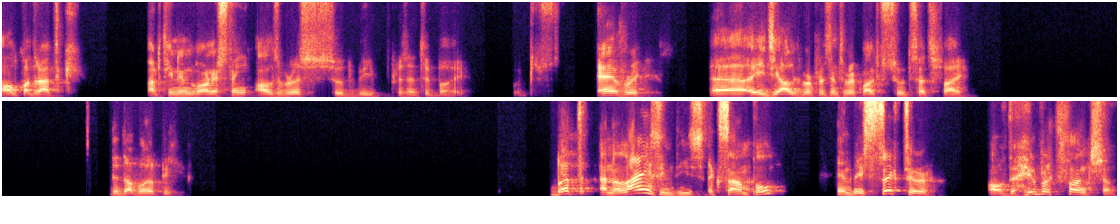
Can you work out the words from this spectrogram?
all quadratic Artinian Gorenstein algebras should be presented by every uh, AG algebra presented by quadratic should satisfy the double LP. But analyzing this example and the structure of the Hilbert function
